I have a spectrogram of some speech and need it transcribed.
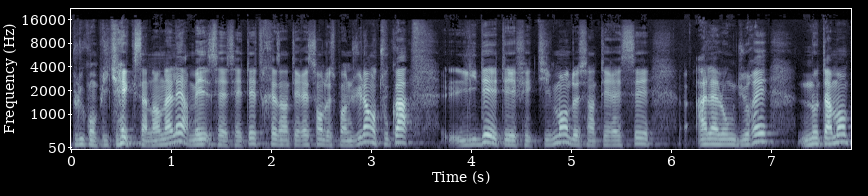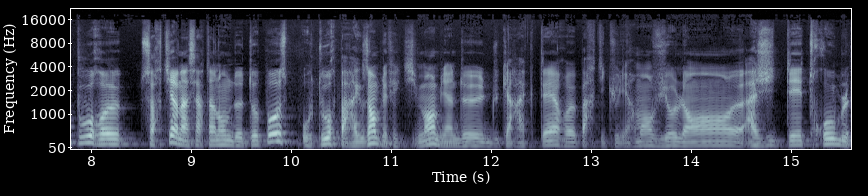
plus compliqué que ça n'en a l'air, mais ça, a été très intéressant de ce point de vue-là. En tout cas, l'idée était effectivement de s'intéresser à la longue durée, notamment pour euh, sortir d'un certain nombre de topos autour, par exemple, effectivement, bien de, du caractère euh, particulièrement violent, euh, agité, trouble,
